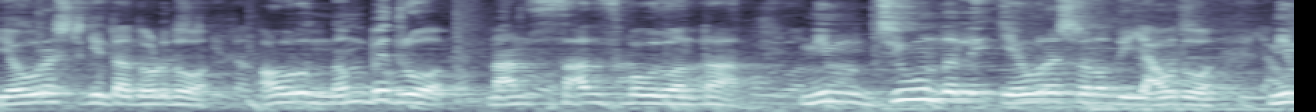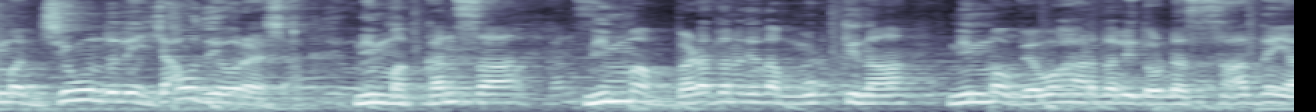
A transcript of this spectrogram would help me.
ಎವರೆಸ್ಟ್ಗಿಂತ ದೊಡ್ಡದು. ಅವರು ನಂಬಿದ್ರು ನಾನು ಸಾಧಿಸಬಹುದು ಅಂತ. ನಿಮ್ಮ ಜೀವನದಲ್ಲಿ ಎವರೆಸ್ಟ್ ಅನ್ನೋದು ಯಾವುದು? ನಿಮ್ಮ ಜೀವನದಲ್ಲಿ ಯಾವುದು ಎವರೆಸ್ಟ್ ನಿಮ್ಮ ಕನಸ, ನಿಮ್ಮ ಬಡತನದಿಂದ ಮುಕ್ತಿನ, ನಿಮ್ಮ ವ್ಯವಹಾರದಲ್ಲಿ ದೊಡ್ಡ ಸಾಧನೆಯ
